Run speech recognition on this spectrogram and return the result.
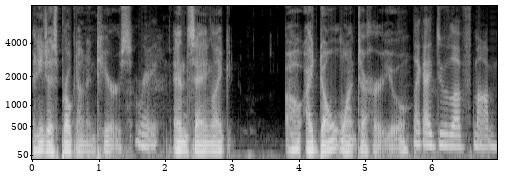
and he just broke down in tears. Right. and saying like oh i don't want to hurt you Like I do love mom.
